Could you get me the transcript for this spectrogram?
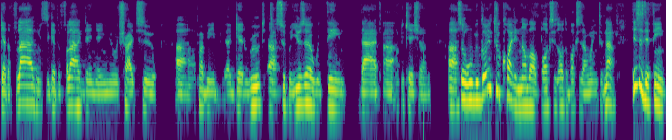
get the flag. Once you get the flag, then, then you try to uh, probably uh, get root uh, super user within that application. So we'll be going through quite a number of boxes, all the boxes I'm going through. Now, this is the thing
